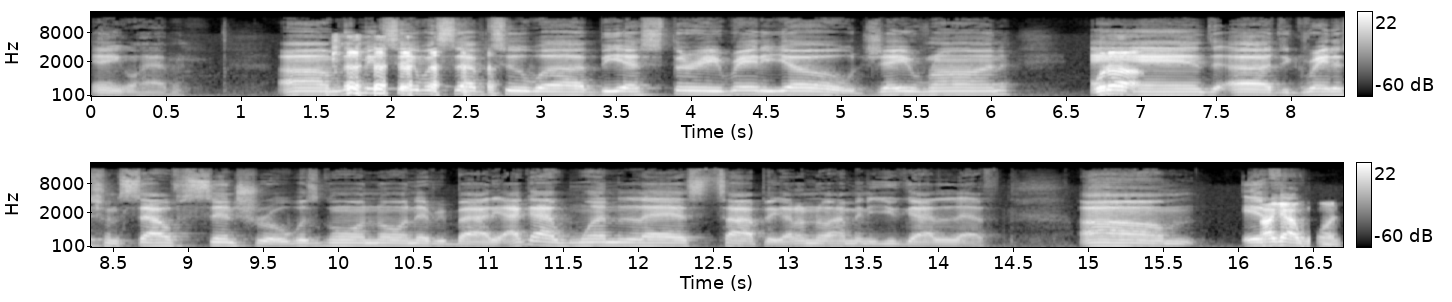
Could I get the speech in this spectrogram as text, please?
ain't gonna happen. Um, let me say what's up to uh, BS3 Radio, J. Ron, What up? and uh, the greatest from South Central. What's going on, everybody? I got one last topic. I don't know how many you got left. Um, if, I got one.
